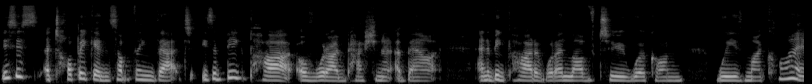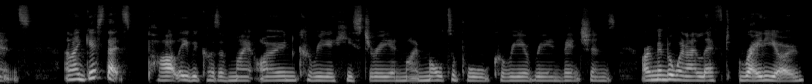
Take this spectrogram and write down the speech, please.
this is a topic and something that is a big part of what I'm passionate about and a big part of what I love to work on with my clients. And I guess that's partly because of my own career history and my multiple career reinventions. I remember when I left radio,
